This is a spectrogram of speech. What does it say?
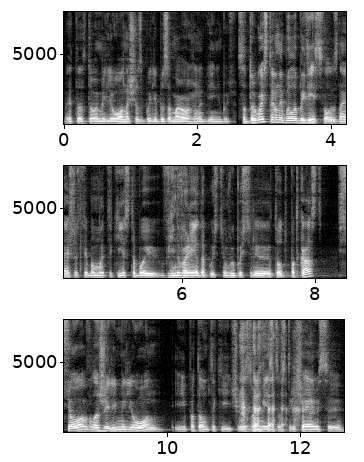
это 2 миллиона сейчас были бы заморожены где-нибудь. С другой стороны, было бы весело, знаешь, если бы мы такие с тобой в январе, допустим, выпустили тот подкаст, все, вложили миллион, и потом такие через два месяца встречаемся.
